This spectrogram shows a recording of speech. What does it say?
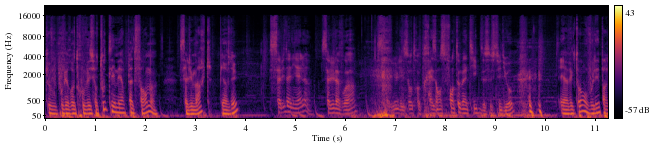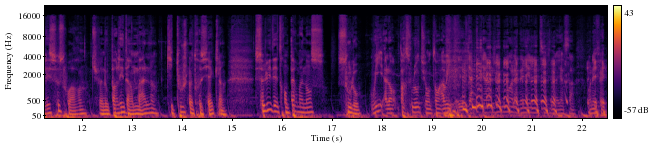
que vous pouvez retrouver sur toutes les meilleures plateformes. Salut Marc, bienvenue. Salut Daniel, salut la voix, salut les autres présences fantomatiques de ce studio. Et avec toi, on voulait parler ce soir. Tu vas nous parler d'un mal qui touche notre siècle, celui d'être en permanence sous l'eau. Oui, alors par sous l'eau, tu entends. Ah oui, il y, a- il y a un jeu de mots à la Daniel Latif derrière ça. En effet.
